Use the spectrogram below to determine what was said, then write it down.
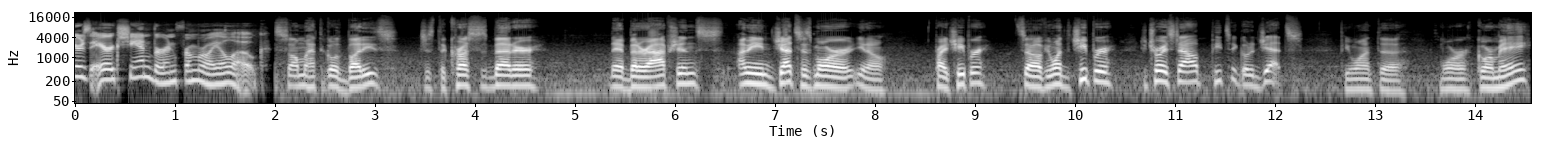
Here's Eric Shanburn from Royal Oak. So I'm gonna have to go with Buddies. Just the crust is better. They have better options. I mean, Jets is more, you know, probably cheaper. So if you want the cheaper Detroit style pizza, go to Jets. If you want the more gourmet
